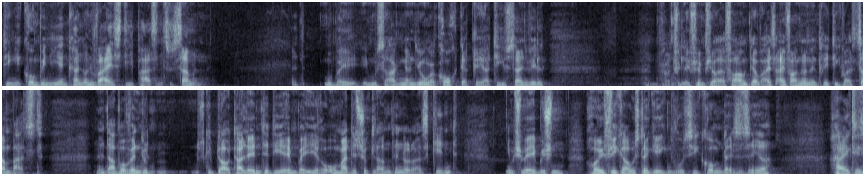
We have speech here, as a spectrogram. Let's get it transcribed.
Dinge kombinieren kann und weiß, die passen zusammen. Wobei ich muss sagen, ein junger Koch, der kreativ sein will, hat vielleicht fünf Jahre Erfahrung, der weiß einfach noch nicht richtig, was zusammenpasst. Aber wenn du es gibt auch Talente, die eben bei ihrer Oma das schon gelernt haben oder als Kind. Im Schwäbischen häufiger aus der Gegend, wo sie kommen, da ist es eher heikel.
